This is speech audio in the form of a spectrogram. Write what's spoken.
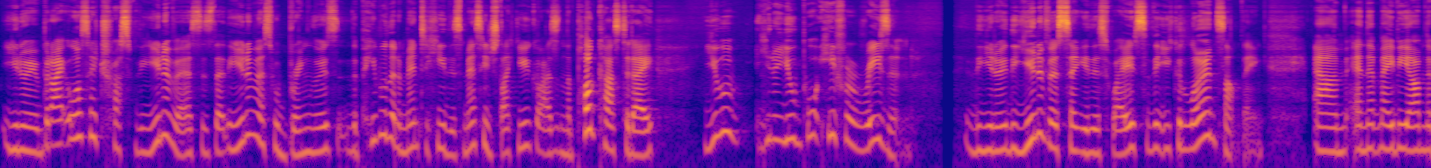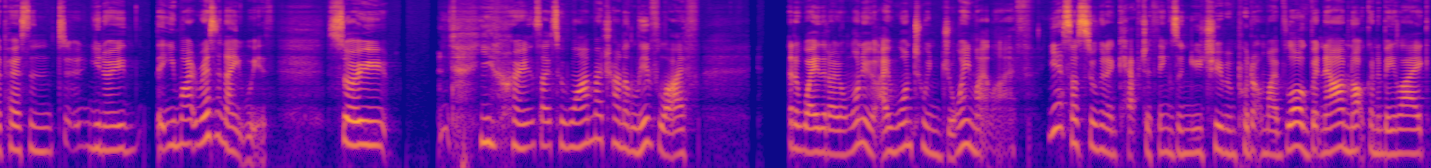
you know, but I also trust the universe is that the universe will bring those the people that are meant to hear this message like you guys in the podcast today you were you know you were brought here for a reason. The, you know the universe sent you this way so that you could learn something um, and that maybe i'm the person to, you know that you might resonate with. So you know it's like so why am i trying to live life in a way that i don't want to? I want to enjoy my life. Yes i'm still going to capture things on youtube and put it on my vlog but now i'm not going to be like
